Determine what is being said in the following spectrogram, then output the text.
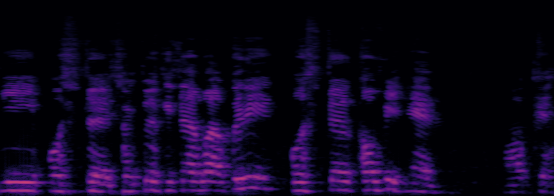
Ni poster. Contoh kita buat apa ni? Poster COVID kan. Okey.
